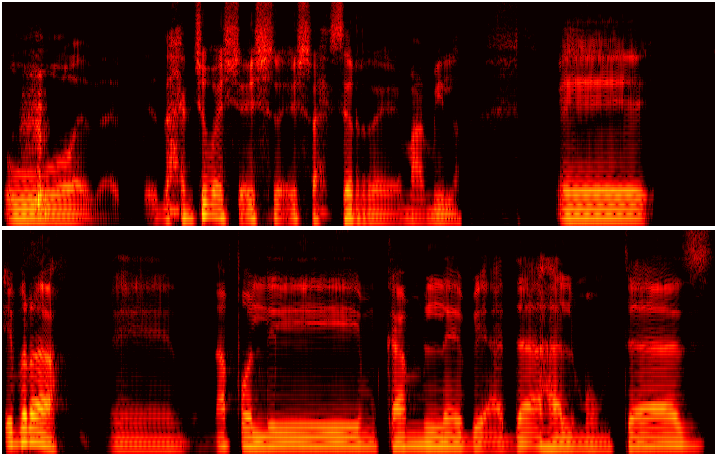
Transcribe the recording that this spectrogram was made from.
ورح نشوف إيش إيش إيش رح يصير مع ميلان. آه، ابره آه، نابولي مكملة بأدائها الممتاز.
